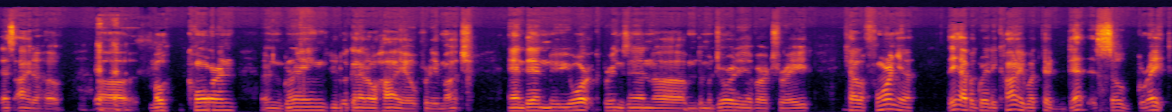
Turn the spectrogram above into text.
That's Idaho. Uh, most corn and grain. You're looking at Ohio pretty much, and then New York brings in um, the majority of our trade. California, they have a great economy, but their debt is so great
